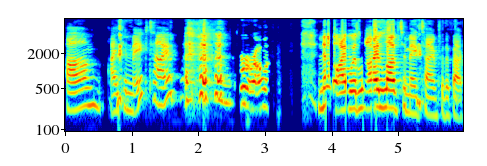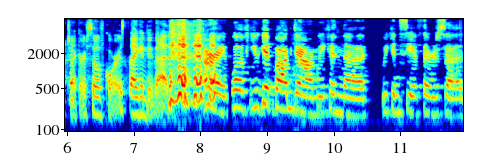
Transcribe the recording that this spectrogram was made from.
Um, I can make time. all, no, I would. I love to make time for the fact checker, so of course I can do that. All right. Well, if you get bogged down, we can uh, we can see if there's uh,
